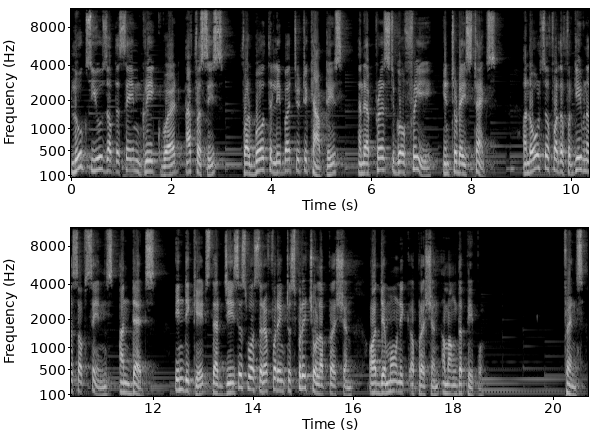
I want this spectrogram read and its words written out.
Luke's use of the same Greek word, aphesis, for both liberty to captives and oppressed to go free in today's text, and also for the forgiveness of sins and debts, indicates that Jesus was referring to spiritual oppression or demonic oppression among the people. Friends,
